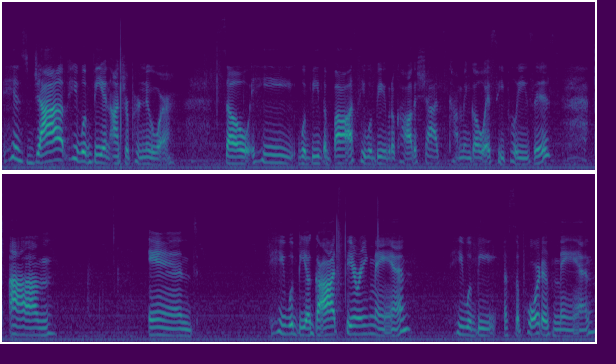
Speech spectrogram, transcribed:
his job he would be an entrepreneur. So he would be the boss. He would be able to call the shots, come and go as he pleases. Um, and he would be a God fearing man. He would be a supportive man.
